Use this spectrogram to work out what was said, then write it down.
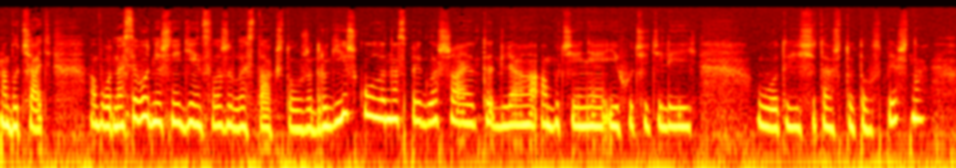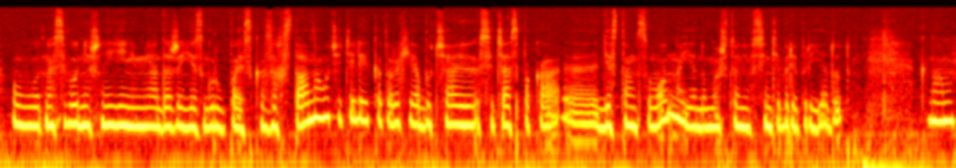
обучать. Вот. На сегодняшний день сложилось так, что уже другие школы нас приглашают для обучения их учителей. Вот, я считаю, что это успешно. Вот, на сегодняшний день у меня даже есть группа из Казахстана учителей, которых я обучаю сейчас пока э, дистанционно. Я думаю, что они в сентябре приедут к нам.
